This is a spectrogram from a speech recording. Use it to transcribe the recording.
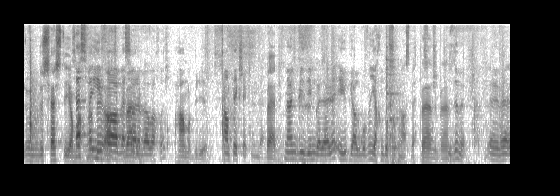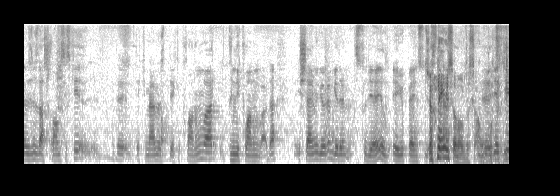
İndi səsdir ya səs və ifa və s. bəli, və alaxır Hamı bir yer. kompleks şəklində. Bəli. Mən bildiyim qədərilə Eyüp Yaqubovla yaxın dostluq münasibətiniz Bəli, var. bəli. Düzdürmü? E, və özünüz də açıqlamısınız ki, de, de ki, mənim öz də ki, planım var, günlük planım var da. İşlərimi görürəm, gedirəm studiyaya, Eyüp bəyin Sən studiyasına. nə edirsən orada sən? E, deyək ki,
